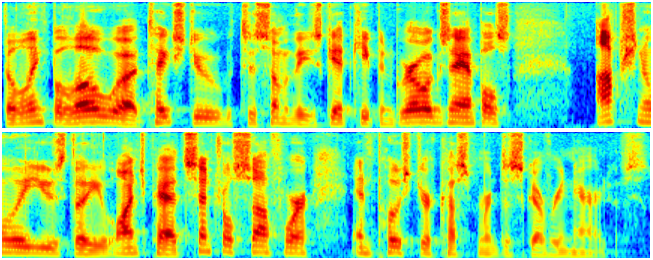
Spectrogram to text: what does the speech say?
the link below uh, takes you to some of these Get, Keep, and Grow examples. Optionally, use the Launchpad Central software and post your customer discovery narratives.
